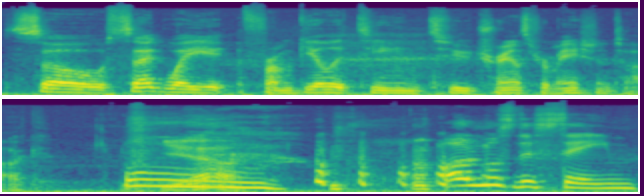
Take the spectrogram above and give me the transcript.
So, segue from guillotine to transformation talk. Ooh, Yeah. almost the same.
